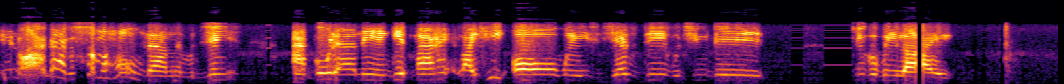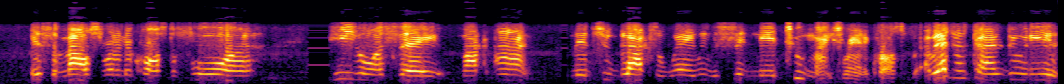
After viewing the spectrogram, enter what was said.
You know, I got a summer home down in Virginia. I go down there and get my like he always just did what you did. You could be like, it's a mouse running across the floor. He gonna say, my aunt lived two blocks away. We was sitting there, two mice ran across. I mean, that's just kind of dude he is.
